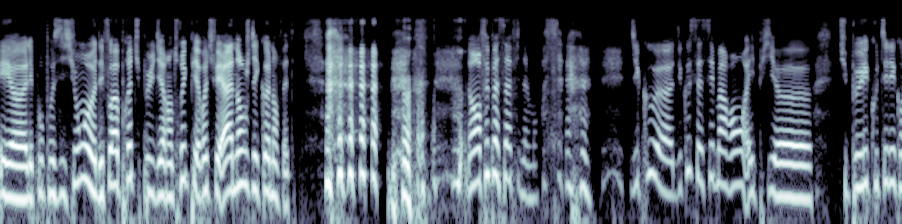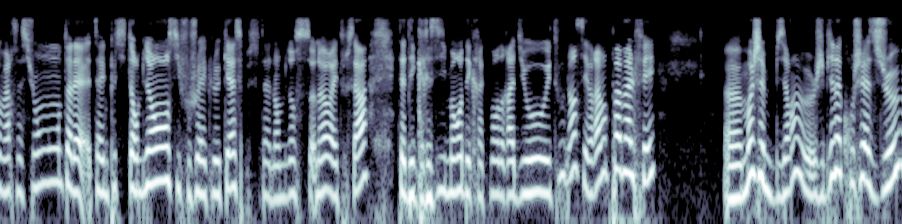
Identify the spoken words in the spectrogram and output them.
Et euh, les propositions, euh, des fois, après, tu peux lui dire un truc, puis après, tu fais Ah non, je déconne en fait. non, fais pas ça finalement. du coup, euh, du coup, c'est assez marrant. Et puis, tu peux écouter les conversations. T'as, la- t'as une petite ambiance. Il faut jouer avec le casque parce que t'as l'ambiance sonore et tout ça. T'as des grésillements, des craquements de radio et tout. Non, c'est vraiment pas mal fait. Moi, j'aime bien. j'ai bien accroché à ce jeu.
